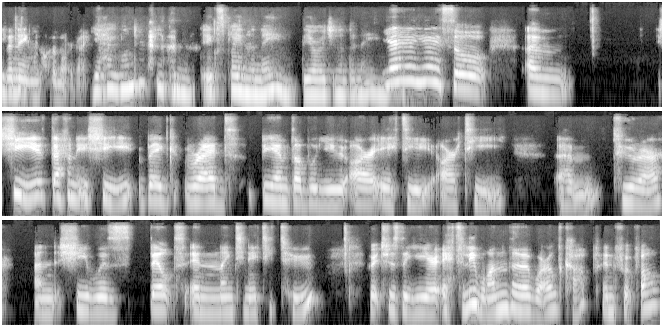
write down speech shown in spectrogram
The name of the motorbike. Yeah, I wonder if you can explain the name, the origin of the name. Yeah, yeah. So um, she, definitely she, big red BMW R80 RT um, tourer and she was built in 1982 which is the year Italy won the World Cup in football,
